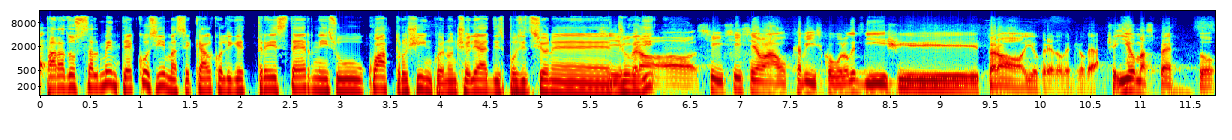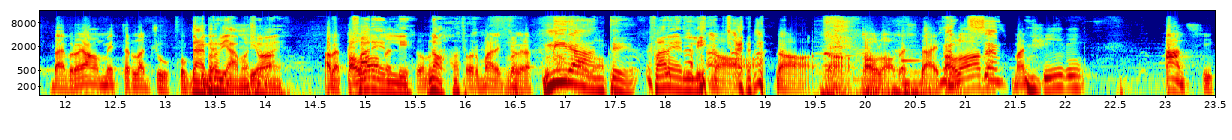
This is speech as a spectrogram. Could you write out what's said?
Eh. paradossalmente è così, ma se calcoli che tre esterni su 4-5 non ce li hai a disposizione Sì, giovedì, però- sì, sì, sì, ma capisco quello che dici, però io credo che giocherà. Cioè, io mi aspetto, dai, proviamo a metterla giù. Dai, proviamoci, vai. Vabbè, Paolo Farelli, no. ormai giocherà. Mirante. Farelli. No, Cioè, no, no, Paolo Lopez, dai, Paolo Lopez, sem- Mancini, anzi,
